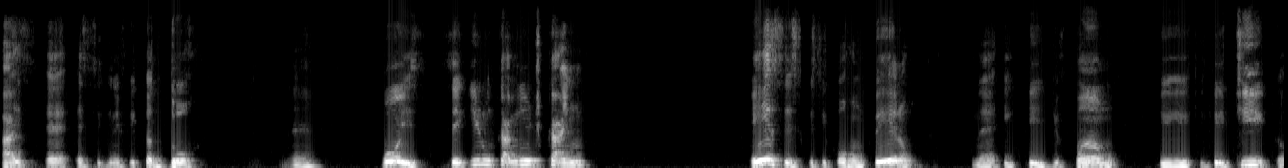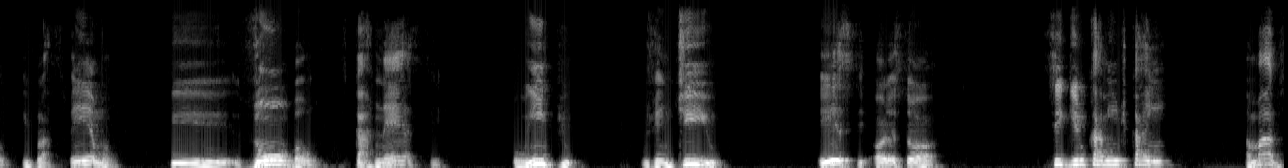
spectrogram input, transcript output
ai é, é, significa dor, né? Pois seguiram o caminho de Caim. Esses que se corromperam, né? Que, que difamam, que, que criticam, que blasfemam, que zombam, escarnece, o ímpio, o gentio, esse, olha só, seguir o caminho de Caim. Amados,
